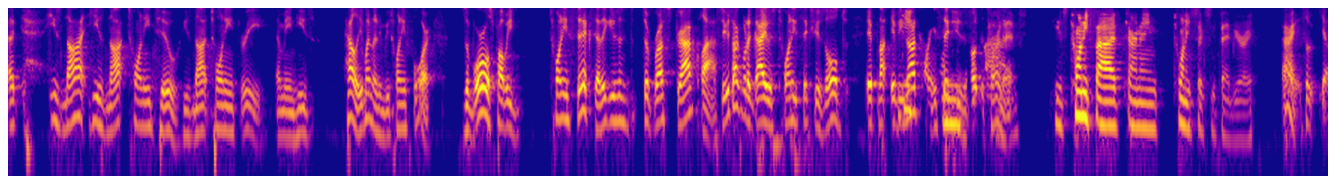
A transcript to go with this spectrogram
like, he's not he's not 22. He's not 23. I mean, he's hell, he might not even be 24. Zboril is probably 26. I think he was in the Russ draft class. So you're talking about a guy who's 26 years old. If not, if he's, he's not 26, he's about to turn it. He's 25, turning 26 in February. All right. So yeah,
